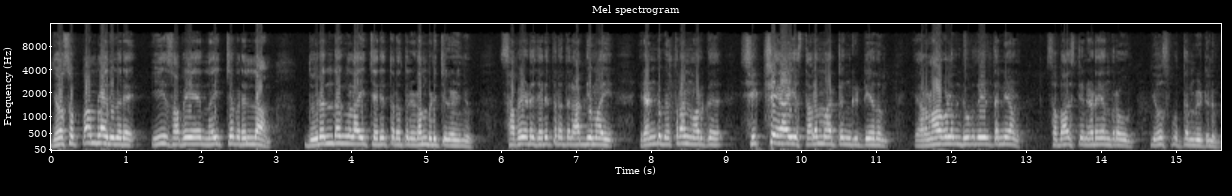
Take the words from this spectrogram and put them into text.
ജോസഫ് പാംപ്ലാനി ഇവരെ ഈ സഭയെ നയിച്ചവരെല്ലാം ദുരന്തങ്ങളായി ചരിത്രത്തിൽ ഇടം പിടിച്ചു കഴിഞ്ഞു. സഭയുടെ ചരിത്രത്തിൽ ആദ്യമായി രണ്ട് മെത്രാന്മാർക്ക് ശിക്ഷയായി സ്ഥലം മാറ്റം കിട്ടിയതും എറണാകുളം രൂപതയിൽ തന്നെയാണ് സെബാസ്റ്റ്യൻ ഇടയന്ത്രവും ജോസ് പുത്തൻ വീട്ടിലും.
